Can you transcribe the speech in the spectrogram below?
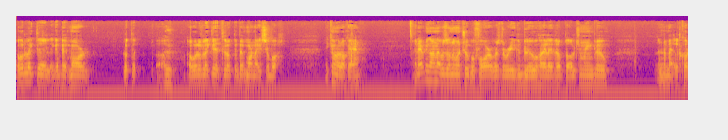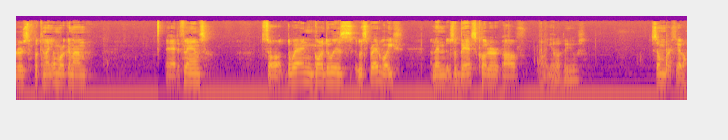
I would like to like a bit more looked at. I would have liked it to look a bit more nicer, but it came out okay. And everything on that was only went through before. It was the regal blue highlighted up the ultramarine blue, and the metal colours. But tonight I'm working on uh, the flames. So the way I'm going to do is it was spread white, and then there's the base colour of what yellow to use. Sunburst yellow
